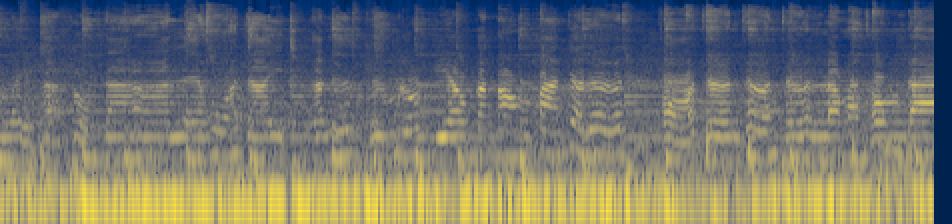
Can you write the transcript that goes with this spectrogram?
ด้วยประสบการและหัวใจ ถ้าลึกถึงรถเกี่ยวก็ต้องปานเจริญ ขอเชิญเชิญเชิญเรามาชมได้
